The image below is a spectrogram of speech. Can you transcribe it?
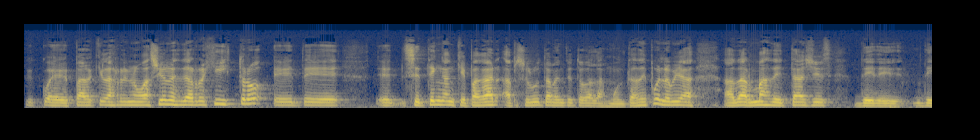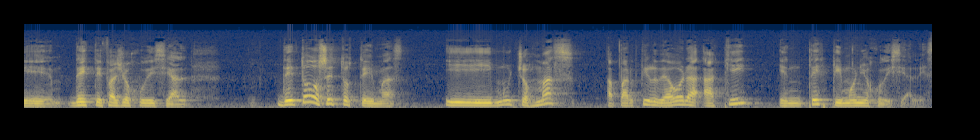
eh, para que las renovaciones de registro este, eh, se tengan que pagar absolutamente todas las multas. Después le voy a, dar más detalles de este fallo judicial. De todos estos temas y muchos más a partir de ahora aquí en Testimonios Judiciales.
